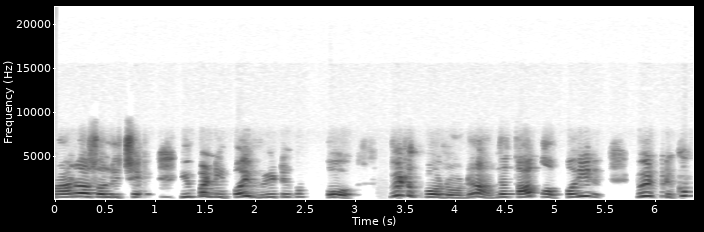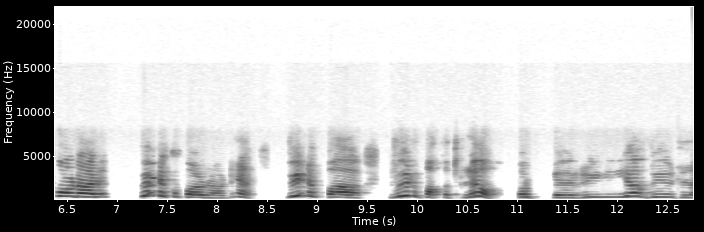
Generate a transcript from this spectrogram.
மரம் சொல்லுச்சு. இப்ப நீ போய் வீட்டுக்கு போ. வீட்டுக்கு போன உடனே அந்த தாத்தா போய் வீட்டுக்கு போனாரு. வீட்டுக்கு போன உடனே வீட்டு வீடு பக்கத்துல ஒரு பெரிய வீட்ல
